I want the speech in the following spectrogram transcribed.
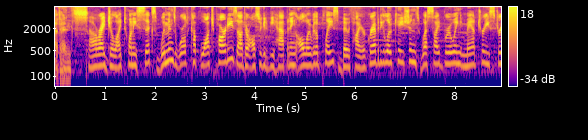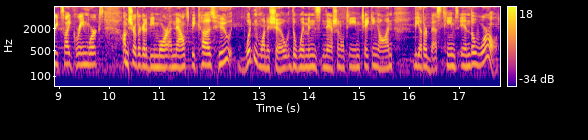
events. All right, July 26th, Women's World Cup watch parties. Uh, they're also going to be happening all over the place, both higher gravity locations, Westside Brewing, Madtree, Streetside, Grainworks. I'm sure they're going to be more announced because who wouldn't want to show the women's national team taking on the other best teams in the world.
